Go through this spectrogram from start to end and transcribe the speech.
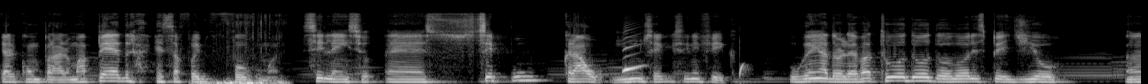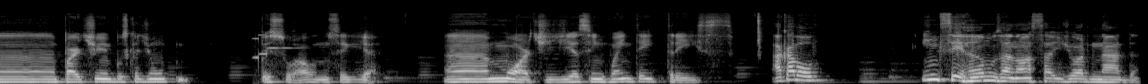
Quero comprar uma pedra. Essa foi fogo, mano. Silêncio. É, sepulcral. Não sei o que significa. O ganhador leva tudo. Dolores pediu. Uh, partiu em busca de um pessoal. Não sei o que é. Uh, morte. Dia 53. Acabou. Encerramos a nossa jornada.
